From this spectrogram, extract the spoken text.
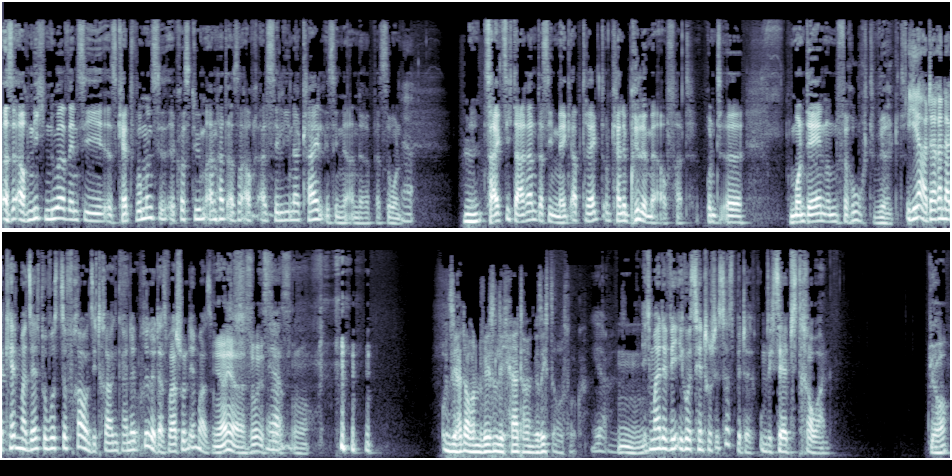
Also auch nicht nur, wenn sie das Catwomans-Kostüm anhat, also auch als Selina Kyle ist sie eine andere Person. Ja. Hm. Zeigt sich daran, dass sie Make-up trägt und keine Brille mehr aufhat. Und äh, mondän und verrucht wirkt. Ja, daran erkennt man selbstbewusste Frauen. Sie tragen keine Brille. Das war schon immer so. Ja, ja, so ist ja. das. Oh. und sie hat auch einen wesentlich härteren Gesichtsausdruck. Ja. Mhm. Ich meine, wie egozentrisch ist das bitte? Um sich selbst trauern. Ja.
